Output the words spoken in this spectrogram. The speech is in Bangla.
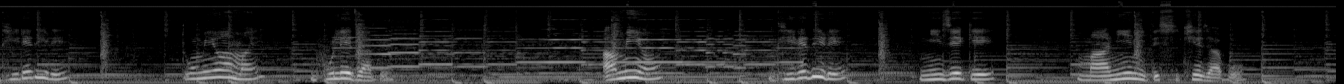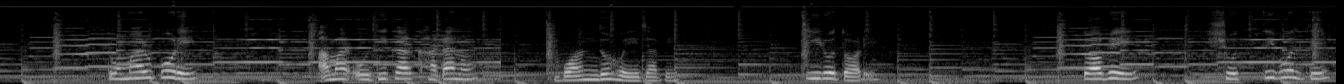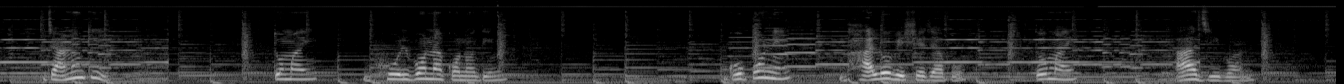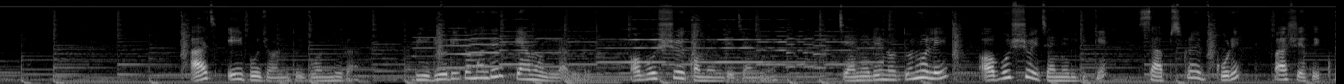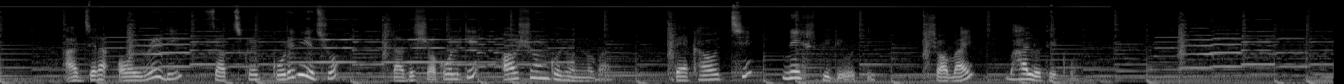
ধীরে ধীরে তুমিও আমায় ভুলে যাবে। আমিও ধীরে ধীরে নিজেকে মানিয়ে নিতে শিখে যাব। তোমার উপরে আমার অধিকার খাটানো বন্ধ হয়ে যাবে চিরতরে। তবে সত্যি বলতে জানো কি? তোমায় ভুলবো না কোনো দিন গোপনে ভালোবেসে যাব তোমায় আজীবন। আজ এই পর্যন্তই বন্ধুরা। ভিডিওটি তোমাদের কেমন লাগল অবশ্যই কমেন্টে জানিও। চ্যানেলে নতুন হলে অবশ্যই চ্যানেলটিকে সাবস্ক্রাইব করে পাশে থেকো। আর যারা অলরেডি সাবস্ক্রাইব করে দিয়েছ তাদের সকলকে অসংখ্য ধন্যবাদ। দেখা হচ্ছে নেক্সট ভিডিওতে সবাই ভালো থেকো।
